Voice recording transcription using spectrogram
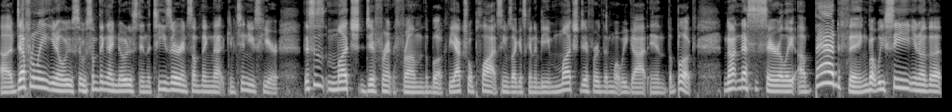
uh, definitely you know it was, it was, something I noticed in the teaser and something that continues here. This is much different from the book. The actual plot seems like it's going to be much different than what we got in the book. Not necessarily a bad thing, but we see you know the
